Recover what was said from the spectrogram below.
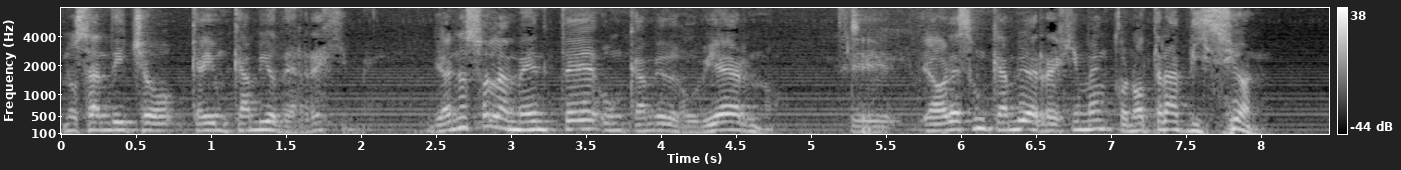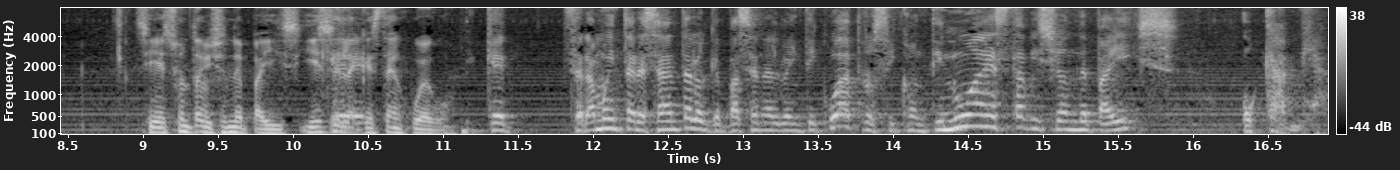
nos han dicho que hay un cambio de régimen. Ya no es solamente un cambio de gobierno, ahora es un cambio de régimen con otra visión. Sí, es otra visión de país y esa es la que está en juego. Que será muy interesante lo que pasa en el 24, si continúa esta visión de país o cambia.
